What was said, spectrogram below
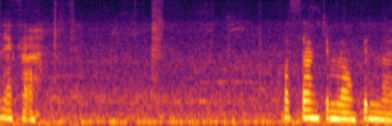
เนี่ยค่ะ เขาสร้างจำลองขึ้นมา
